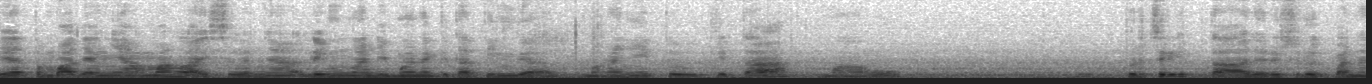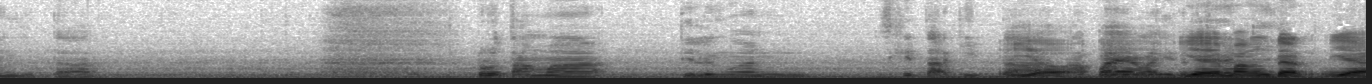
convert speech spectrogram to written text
ya tempat yang nyaman lah istilahnya lingkungan di mana kita tinggal. Makanya itu kita mau bercerita dari sudut pandang kita terutama di lingkungan sekitar kita iya. apa yang lagi ya terjadi. emang dan ya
